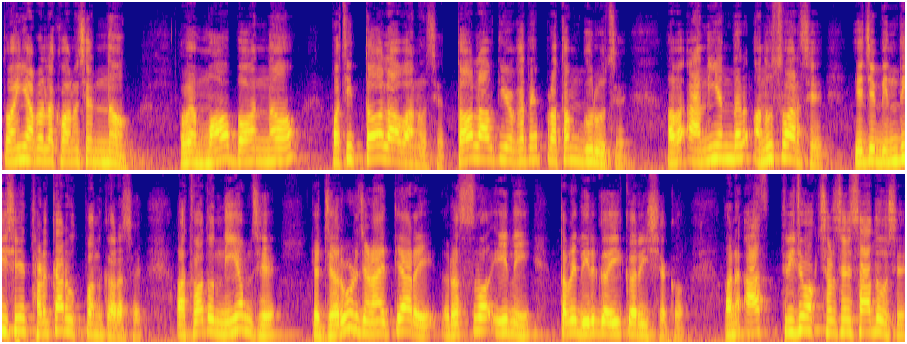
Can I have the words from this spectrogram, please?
તો અહીં આપણે લખવાનું છે ન. હવે મ ભ ન, પછી ત લાવવાનો છે. ત લાવતી વખતે પ્રથમ ગુરુ છે. હવે આની અંદર અનુસ્વાર છે. એ જે બિંદી છે થડકાર ઉત્પન્ન કરે છે. અથવા તો નિયમ છે કે જરૂર જણાય ત્યારે રસ્વ ઈની તમે દીર્ઘ ઈ કરી શકો. અને આ ત્રીજો અક્ષર છે સાદો છે,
